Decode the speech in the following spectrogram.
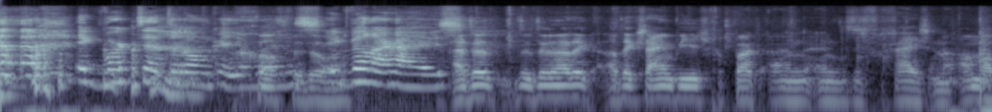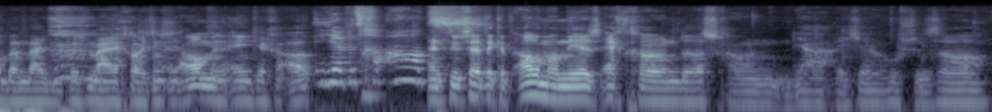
ik word te dronken, jongens. Ik wil naar huis. En toen, had, ik, had ik zijn biertje gepakt en, en het is van Gijs en dan allemaal bij mij, dus mij gegooid en allemaal in één keer geat. Je hebt het geat. En toen zette ik het allemaal neer, dus echt gewoon, dat was gewoon, ja, weet je, hoe het zal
